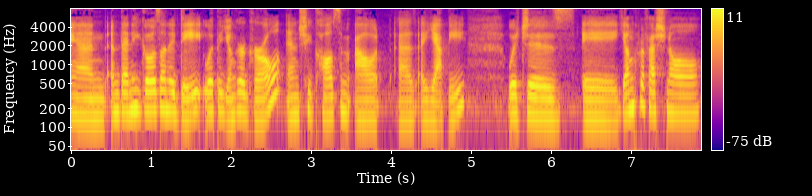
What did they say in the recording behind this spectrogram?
And and then he goes on a date with a younger girl, and she calls him out as a Yappie, which is a young professional,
